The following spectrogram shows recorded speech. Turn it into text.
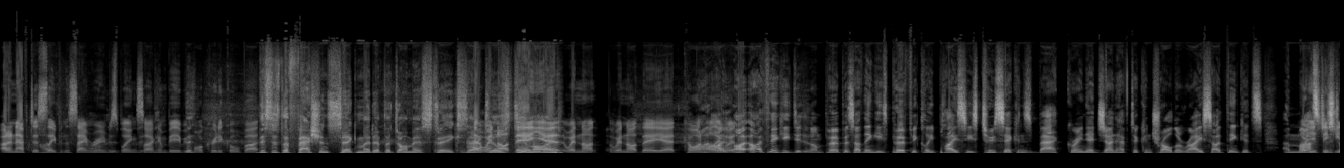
I don't have to sleep in the same room as Bling, so I can be a bit this- more critical. But This is the fashion segment of the Domestiques. Uh, no, we're Tills. not there yet. We're not. We're not there yet. Come on, I- Hollywood. I, I, I think he did it on purpose. I think he's perfectly placed. He's two seconds back. Green Edge don't have to control the race. I think it's a Or you master think he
